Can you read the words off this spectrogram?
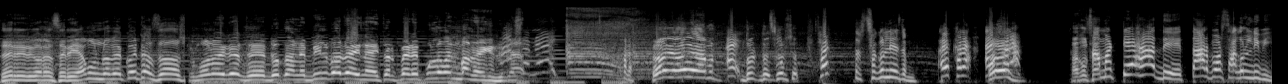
সেরির ঘরে সেরি এমন ভাবে কইতাছস? মনে হইতেছে দোকানে বিল বাজাই নাই তোর পেটে পুলবান বাজাই গেছি ছাগল নিয়ে যাব। এই খারা এই এই, খারা। ছাগল। আমার টেহা দে তারপর ছাগল নিবি।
